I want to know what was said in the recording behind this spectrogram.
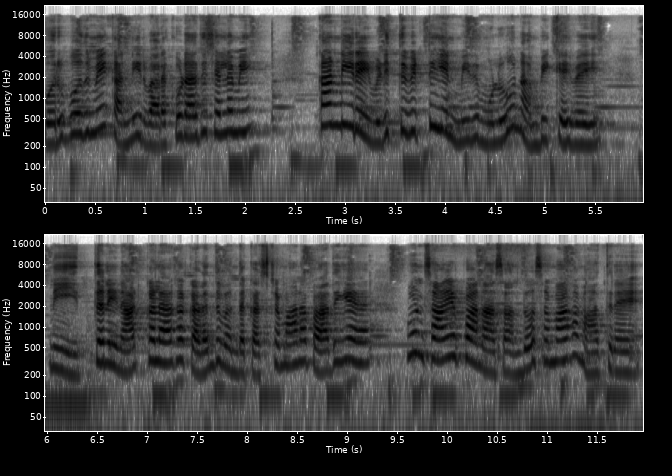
ஒருபோதுமே கண்ணீர் வரக்கூடாது செல்லமே. கண்ணீரை விடுத்துவிட்டு என் மீது முழு நம்பிக்கை வை. நீ இத்தனை நாட்களாக கடந்து வந்த கஷ்டமான பாதையை உன் சாயப்பா நான் சந்தோஷமாக மாத்துறேன்.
